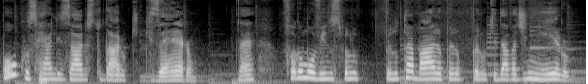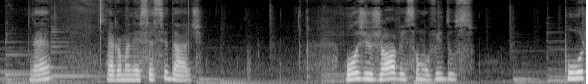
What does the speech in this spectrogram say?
Poucos realizaram, estudaram o que quiseram, né? Foram movidos pelo, pelo trabalho, pelo, pelo que dava dinheiro, né? Era uma necessidade. Hoje os jovens são movidos por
